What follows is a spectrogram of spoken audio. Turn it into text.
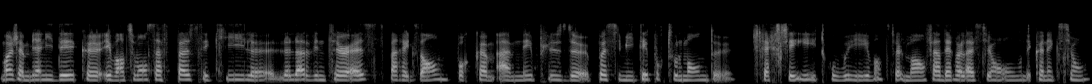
moi j'aime bien l'idée qu'éventuellement on ne sache pas c'est qui le, love interest, par exemple, pour comme amener plus de possibilités pour tout le monde de chercher, trouver, éventuellement faire des relations, des connexions.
